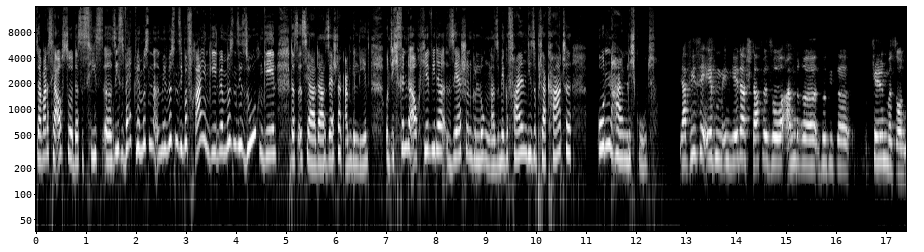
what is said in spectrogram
Da war das ja auch so, dass es hieß, äh, sie ist weg, wir müssen, wir müssen sie befreien gehen, wir müssen sie suchen gehen. Das ist ja da sehr stark angelehnt. Und ich finde auch hier wieder sehr schön gelungen. Also mir gefallen diese Plakate unheimlich gut. Ja, wie sie eben in jeder Staffel so andere, so diese Filme so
